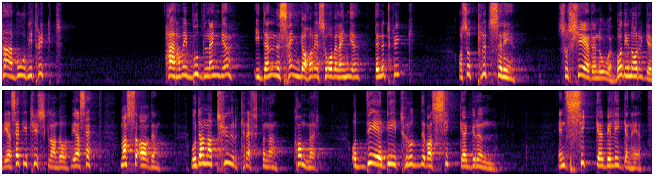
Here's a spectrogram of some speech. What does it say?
her bor vi trygt. Her har vi bodd lenge. I denne senga har jeg sovet lenge. Den er trygg. Og så plutselig så skjer det noe, både i Norge, vi har sett i Tyskland og vi har sett masse av det, hvordan naturkreftene kommer. Og det de trodde var sikker grunn, en sikker beliggenhet,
